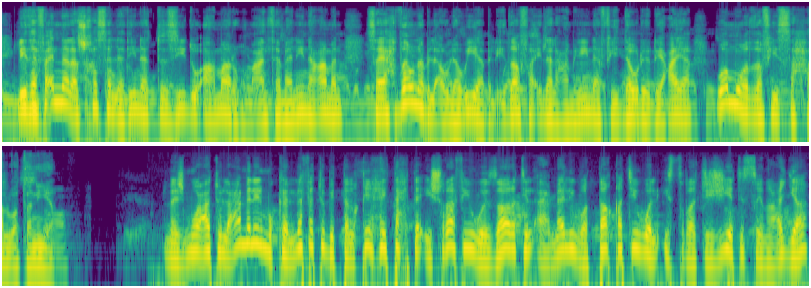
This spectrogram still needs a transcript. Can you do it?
لذا فإن الأشخاص الذين تزيد أعمارهم عن 80 عاما سيحظون بالأولوية بالإضافة إلى العاملين في دور الرعاية وموظفي الصحة الوطنية. مجموعة العمل المكلفة بالتلقيح تحت إشراف وزارة الأعمال والطاقة والاستراتيجية الصناعية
